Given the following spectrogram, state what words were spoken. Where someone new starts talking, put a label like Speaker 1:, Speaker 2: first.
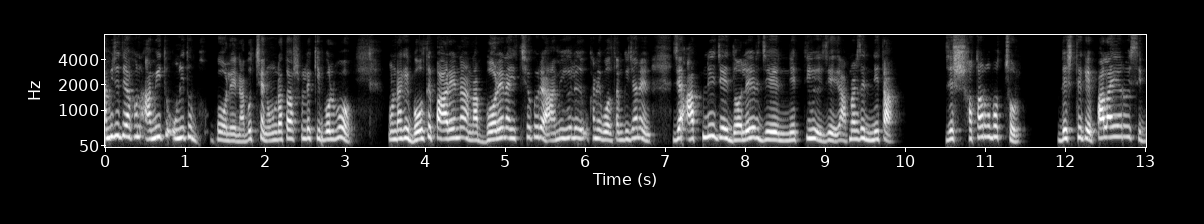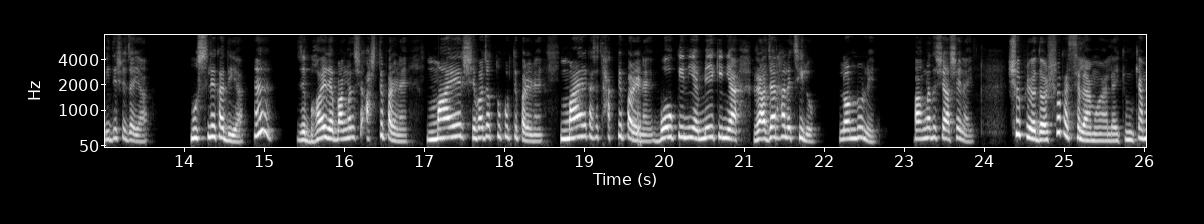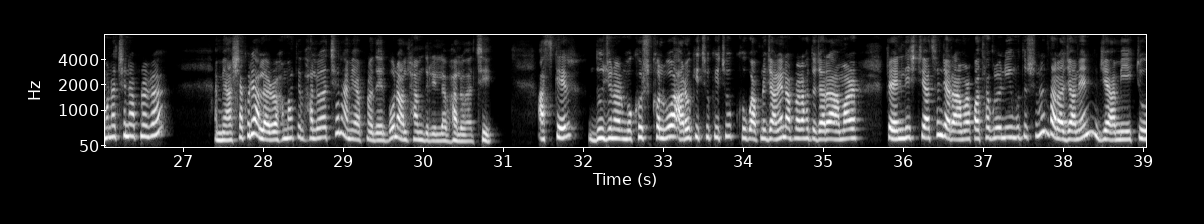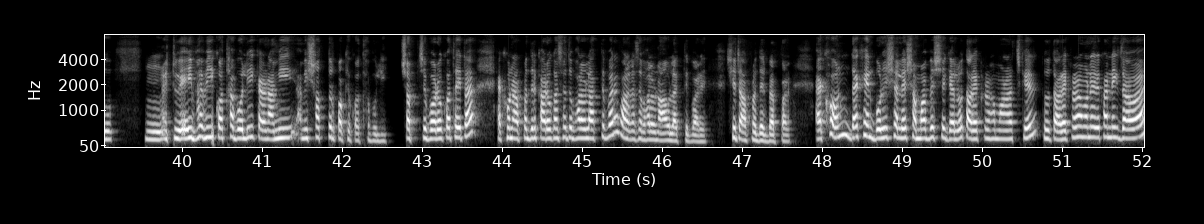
Speaker 1: আমি যদি এখন, আমি তো, উনি তো বলে না, বুঝছেন? ওনারা তো আসলে কি বলব? ওনারা কি বলতে পারে না না বলে না, ইচ্ছে করে আমি হলে ওখানে বলতাম কি জানেন? যে আপনি যে দলের যে নেত্রী, যে আপনার যে নেতা, যে সতেরো বছর দেশ থেকে পালাইয়া রয়েছে বিদেশে যাইয়া মুসলেকা দিয়া হ্যাঁ? যে ভয়ে বাংলাদেশে আসতে পারে নাই, মায়ের সেবা যত্ন করতে পারে নাই, মায়ের কাছে থাকতে পারে নাই, বউকে নিয়ে, মেয়েকে নিয়ে রাজার হালে ছিল, লন্ডনে, বাংলাদেশে আসে নাই। সুপ্রিয় দর্শক, আসসালামু আলাইকুম। কেমন আছেন আপনারা? আমি আশা করি আল্লাহর রহমাতে ভালো আছেন, আমি আপনাদের বোন আলহামদুলিল্লাহ ভালো আছি। আজকের দুজনের মুখোশ খুলবো আরও কিছু কিছু, খুব আপনি জানেন, আপনারা হয়তো যারা আমার ফ্রেন্ড লিস্টে আছেন, যারা আমার কথাগুলো নিয়মিত শুনেন, তারা জানেন যে আমি একটু একটু এইভাবেই কথা বলি, কারণ আমি আমি সত্যর পক্ষে কথা বলি। সবচেয়ে বড় কথা এটা, এখন আপনাদের কারও কাছে তো ভালো লাগতে পারে, কারও কাছে ভালো নাও লাগতে পারে, সেটা আপনাদের ব্যাপার। এখন দেখেন বরিশালে সমাবেশে গেল তারেক রহমান আজকে তো তারেক রহমানের এখানে যাওয়া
